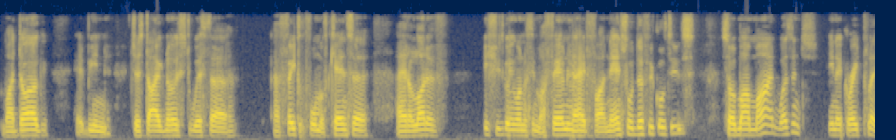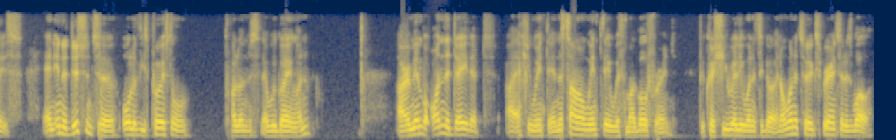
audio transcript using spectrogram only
My dog had been just diagnosed with a, a fatal form of cancer. I had a lot of issues going on within my family. I had financial difficulties. So my mind wasn't in a great place. And in addition to all of these personal problems that were going on, I remember on the day that I actually went there. And this time I went there with my girlfriend because she really wanted to go. And I wanted to experience it as well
